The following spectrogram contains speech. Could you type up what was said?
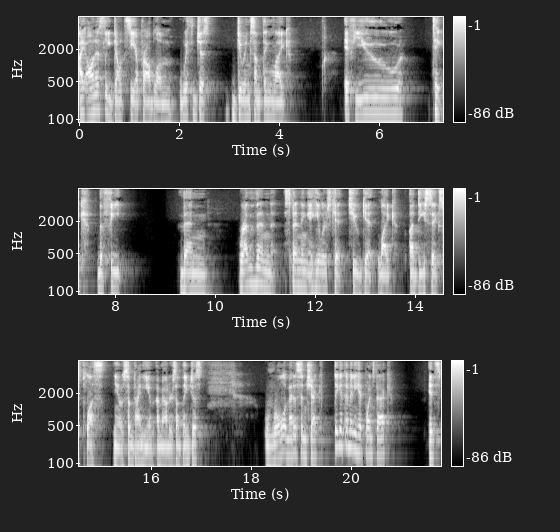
I honestly don't see a problem with just doing something like if you take the feat, then rather than spending a healer's kit to get like a d6 plus you know some tiny amount or something, just roll a medicine check. They get that many hit points back. It's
